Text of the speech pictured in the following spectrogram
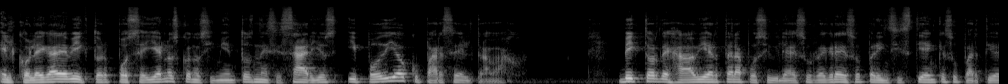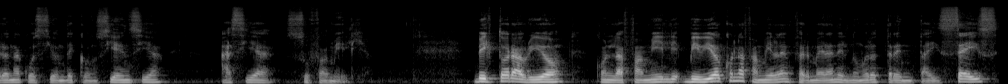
el colega de Víctor, poseían los conocimientos necesarios y podía ocuparse del trabajo. Víctor dejaba abierta la posibilidad de su regreso, pero insistía en que su partido era una cuestión de conciencia hacia su familia. Víctor abrió con la familia, vivió con la familia la enfermera en el número 36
